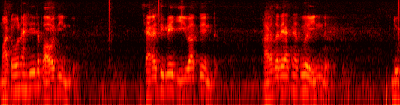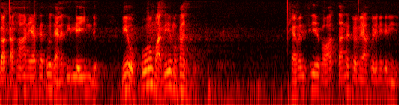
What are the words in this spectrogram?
මට ඕන හැටියට පවතින්න. සැනසille ජීවත් වෙන්න. කරදරයක් නැතුව ඉන්න. දුකක් අසහනයක් නැතුව සැනසille ඉන්න. මේ ඔක්කොම මතේ මොකද්ද? කැමැතිසේ පවත්තන්න ක්‍රමයක් හොයන එක නේද?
